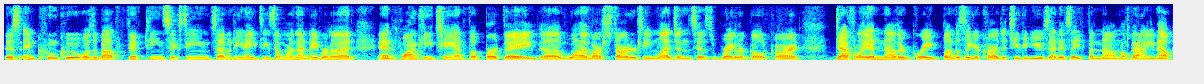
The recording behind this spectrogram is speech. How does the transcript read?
This Nkunku was about 15, 16, 17, 18, somewhere in that neighborhood. And Hwang Chan FUT birthday, uh, one of our starter team legends, his regular gold card definitely another great Bundesliga card that you could use that is a phenomenal value. Now,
